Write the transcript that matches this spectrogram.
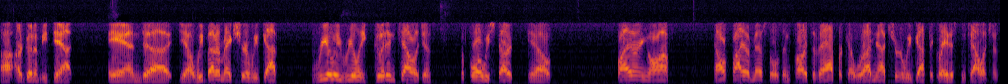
uh, are going to be dead. And uh, you know we better make sure we've got really, really good intelligence before we start, you know, firing off Hellfire missiles in parts of Africa where I'm not sure we've got the greatest intelligence.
